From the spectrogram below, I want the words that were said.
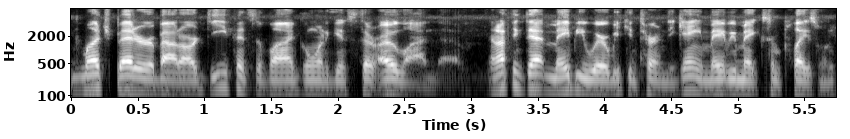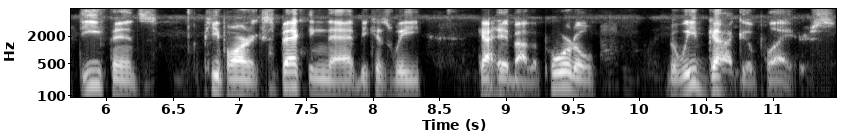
much better about our defensive line going against their O line though, and I think that may be where we can turn the game. Maybe make some plays on defense. People aren't expecting that because we got hit by the portal, but we've got good players.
